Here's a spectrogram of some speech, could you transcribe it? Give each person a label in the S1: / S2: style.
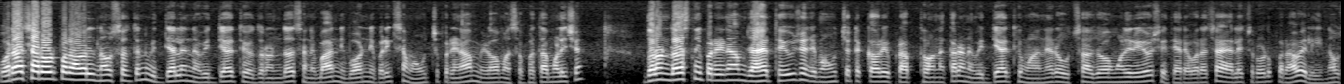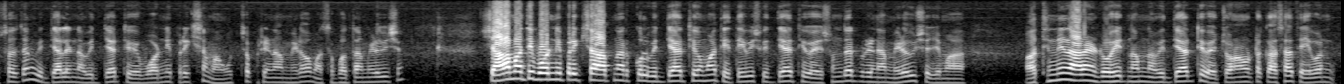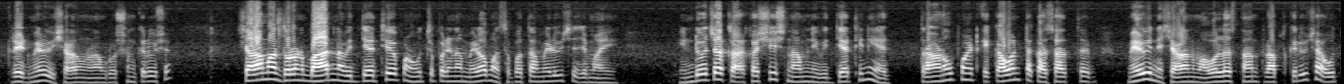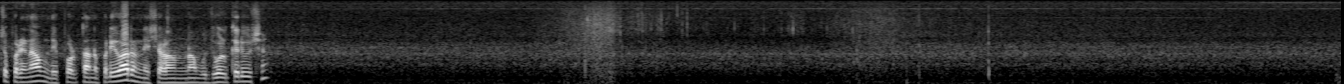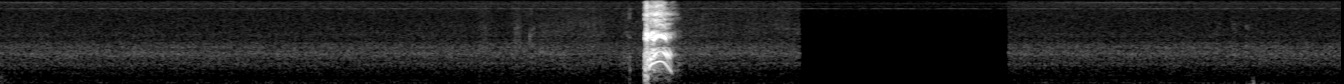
S1: Varachha road પર આવેલ નવસર્જન વિદ્યાલયના વિદ્યાર્થીઓ ધોરણ દસ અને બારની બોર્ડની પરીક્ષામાં ઉચ્ચ પરિણામ મેળવવામાં સફળતા મળી છે. ધોરણ દસની પરિણામ જાહેર થયું છે, જેમાં ઉચ્ચ ટકાવારી પ્રાપ્ત થવાના કારણે વિદ્યાર્થીઓમાં અનેરો ઉત્સાહ જોવા મળી રહ્યો છે. ત્યારે વરાછા એલએચ રોડ પર આવેલી નવસર્જન વિદ્યાલયના વિદ્યાર્થીઓએ બોર્ડની પરીક્ષામાં ઉચ્ચ પરિણામ મેળવવામાં સફળતા મેળવી છે. શાળામાંથી બોર્ડની પરીક્ષા આપનાર કુલ વિદ્યાર્થીઓમાંથી ત્રેવીસ વિદ્યાર્થીઓએ સુંદર પરિણામ મેળવ્યું છે, જેમાં હથની નારાયણ રોહિત નામના વિદ્યાર્થીઓએ ચોરાણું ટકા સાથે એવન ગ્રેડ મેળવી શાળાનું નામ રોશન કર્યું છે. શાળામાં ધોરણ બારના વિદ્યાર્થીઓએ પણ ઉચ્ચ પરિણામ મેળવવામાં સફળતા મેળવી છે. જેમાં હિન્ડોચા કશિશ નામની વિદ્યાર્થીનીએ ત્રાણું પોઈન્ટ એકાવન ટકા સાથે મેળવીને શાળાનું અવ્વલ સ્થાન પ્રાપ્ત કર્યું છે. આ ઉચ્ચ પરિણામને પોતાના પરિવાર અને શાળાનું નામ ઉજ્જવળ કર્યું છે.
